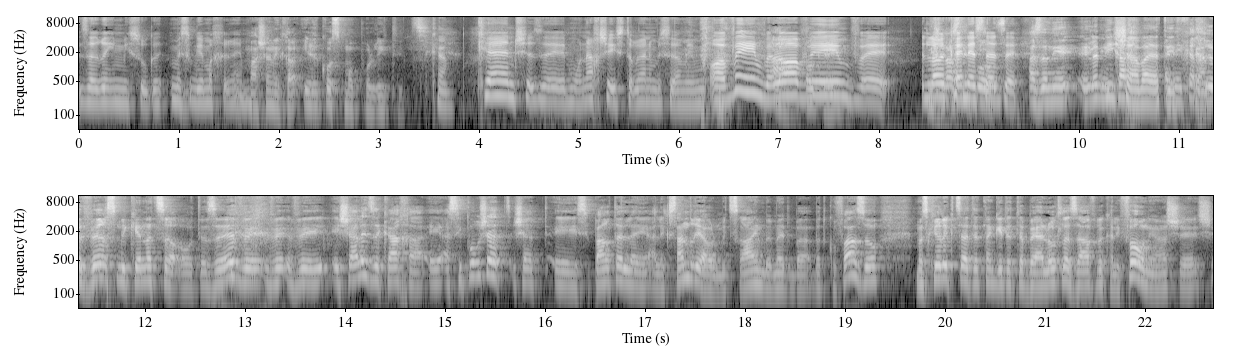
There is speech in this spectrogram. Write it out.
זרים מסוג, מסוגים אחרים. מה שנקרא עיר קוסמופוליטית. כן. כן, שזה מונח שהיסטוריונים מסוימים אוהבים ולא אה, אוהבים, אוקיי. ולא אכנס לזה. אז אני אקח, אני אקח. רוורס מקן הצרעות הזה, ואשאל את זה ככה, אה, הסיפור שאת, שאת אה, סיפרת על אלכסנדריה או על מצרים באמת בתקופה הזו, מזכיר לי קצת את נגיד את הבעלות לזהב בקליפורניה, ש... ש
